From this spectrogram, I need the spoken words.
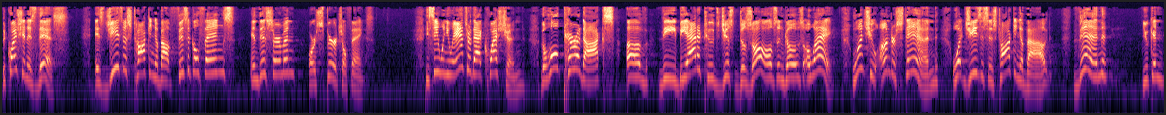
The question is this Is Jesus talking about physical things in this sermon or spiritual things? You see, when you answer that question, the whole paradox of the Beatitudes just dissolves and goes away. Once you understand what Jesus is talking about, then you can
